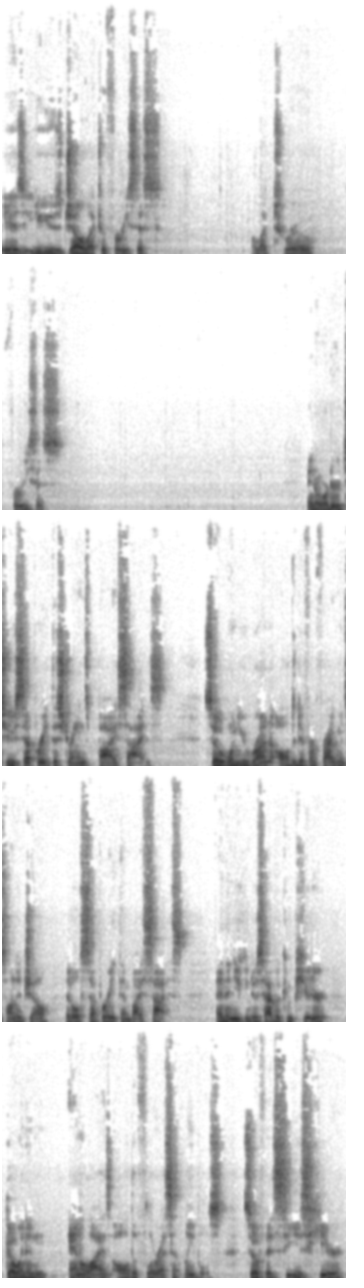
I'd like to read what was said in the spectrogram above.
is you use gel electrophoresis electrophoresis in order to separate the strands by size. So when you run all the different fragments on a gel, it'll separate them by size. And then you can just have a computer go in and analyze all the fluorescent labels. So if it sees here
